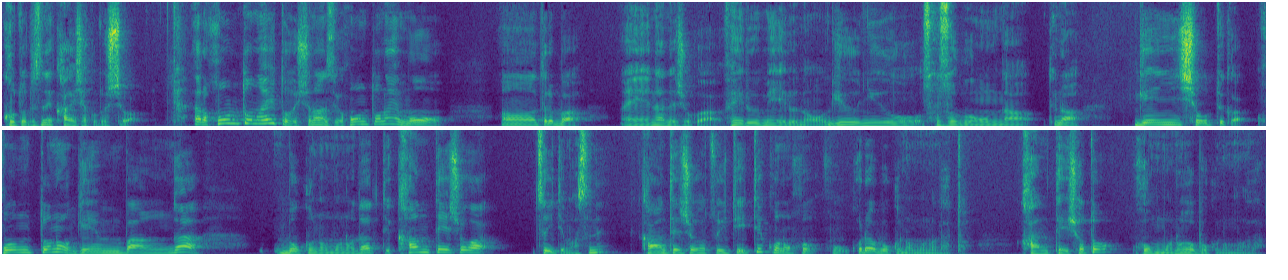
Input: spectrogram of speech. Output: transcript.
ことですね、解釈としては。だから本当の絵と一緒なんですよ。本当の絵も、あ例えば、えー、何でしょうか、フェルメールの牛乳を注ぐ女っていうのは、現象というか、本当の原版が僕のものだって鑑定書がついてますね。鑑定書がついていて、この、これは僕のものだと。鑑定書と本物が僕のものだ。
